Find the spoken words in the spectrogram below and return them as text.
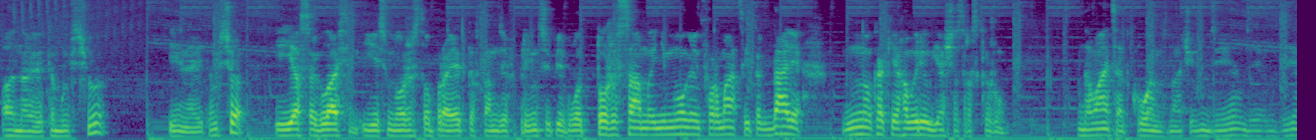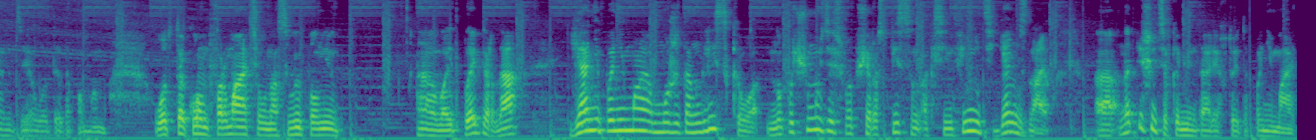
А на этом и все. И на этом все. И я согласен, есть множество проектов там, где в принципе вот то же самое, немного информации и так далее. Но, как я говорил, я сейчас расскажу. Давайте откроем, значит, где, где, где, где, вот это, по-моему. Вот в таком формате у нас выполнен white paper, да, я не понимаю, может, английского, но почему здесь вообще расписан Axie Infinity, я не знаю. Э, напишите в комментариях, кто это понимает.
